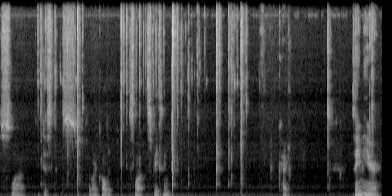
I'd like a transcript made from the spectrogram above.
Slot distance. So I called it slot spacing. Okay. Same here.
